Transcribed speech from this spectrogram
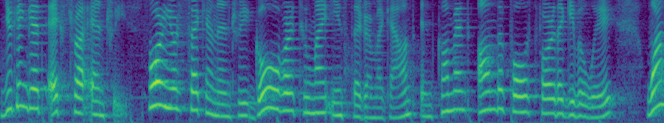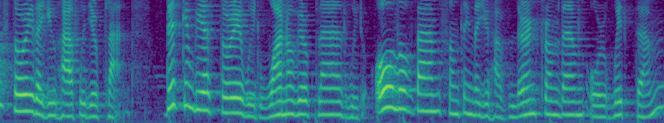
you can get extra entries. For your second entry, go over to my Instagram account and comment on the post for the giveaway one story that you have with your plants. This can be a story with one of your plants, with all of them, something that you have learned from them or with them,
